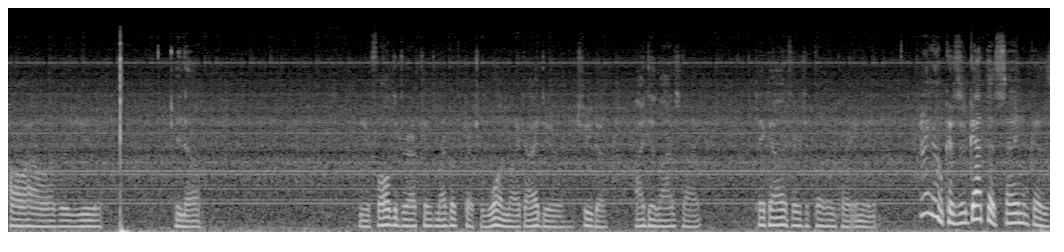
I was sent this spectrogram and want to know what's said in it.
call, however you, you know. You follow the directions, My girl microprotection one like I do, she does. I did last night. Take out the fridge and put it in it. I know, because it got that saying, because,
